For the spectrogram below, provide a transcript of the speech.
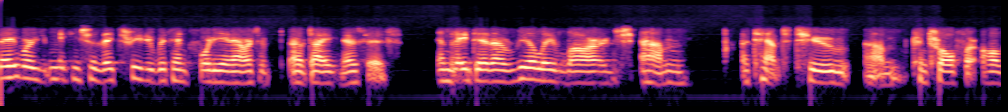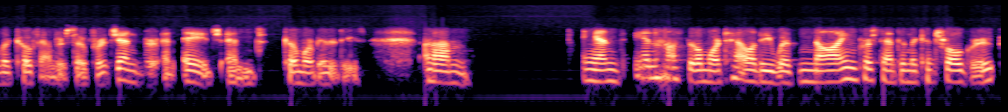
they were making sure they treated within 48 hours of, of diagnosis, and they did a really large um, attempt to um, control for all the confounders, so for gender and age and comorbidities. Um, and in hospital mortality was 9% in the control group,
